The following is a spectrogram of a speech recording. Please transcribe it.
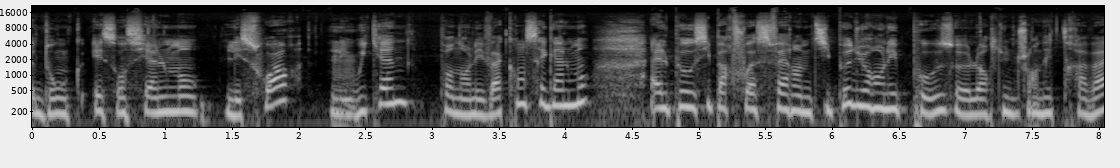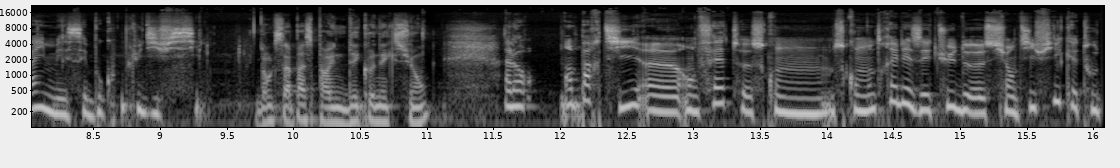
donc essentiellement les soirs, les mmh. week-ends, pendant les vacances également. Elle peut aussi parfois se faire un petit peu durant les pauses lors d'une journée de travail, mais c'est beaucoup plus difficile. Donc ça passe par une déconnexion Alors, en partie. Euh, en fait, ce qu'ont montré les études scientifiques et tout,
